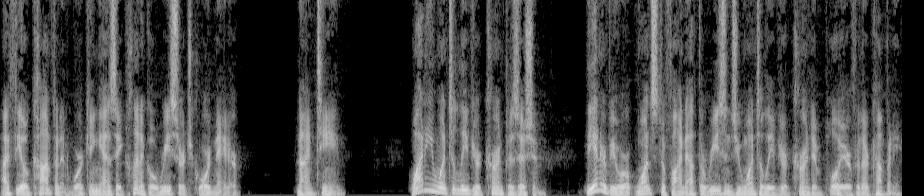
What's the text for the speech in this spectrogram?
I feel confident working as a clinical research coordinator. 19. Why do you want to leave your current position? The interviewer wants to find out the reasons you want to leave your current employer for their company.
